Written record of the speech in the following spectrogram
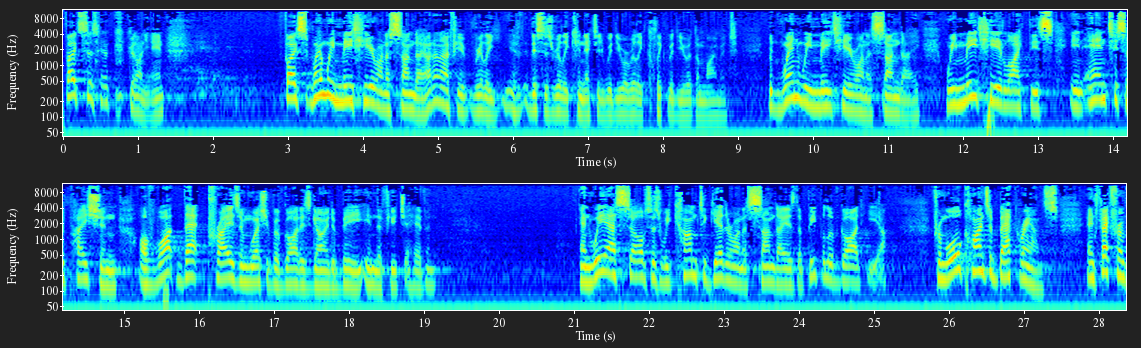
Folks, good on you, Anne. Folks, when we meet here on a Sunday, I don't know if you really, if this is really connected with you or really clicked with you at the moment. But when we meet here on a Sunday, we meet here like this in anticipation of what that praise and worship of God is going to be in the future heaven. And we ourselves, as we come together on a Sunday as the people of God here, from all kinds of backgrounds, in fact, from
